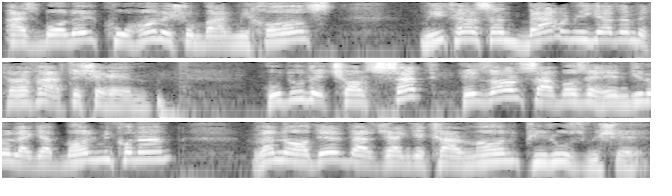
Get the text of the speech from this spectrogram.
از بالای کوهانشون برمیخواست میترسند بر میگردن به طرف ارتش هند. حدود 400 هزار سرباز هندی رو لگدمال می‌کنن و نادر در جنگ کرنال پیروز میشه.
